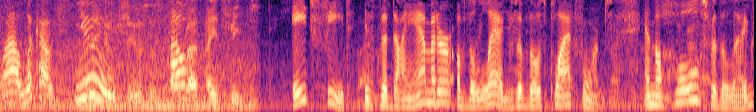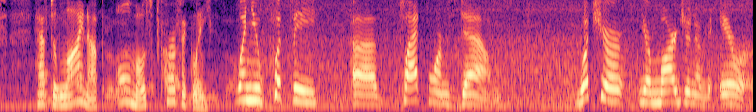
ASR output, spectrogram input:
Wow, look how You can huge. see this is How- about eight feet. Eight feet is the diameter of the legs of those platforms, and the holes for the legs have to line up almost perfectly. When you put the uh, platforms down, what's your, your margin of error?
